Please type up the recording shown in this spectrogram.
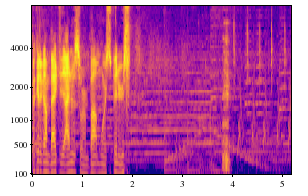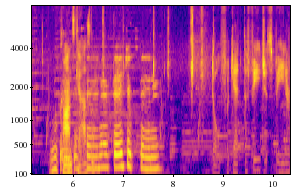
I could have gone back to the item store and bought more spinners. Ooh, Khan's castle. Spinner, fidget spinner.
